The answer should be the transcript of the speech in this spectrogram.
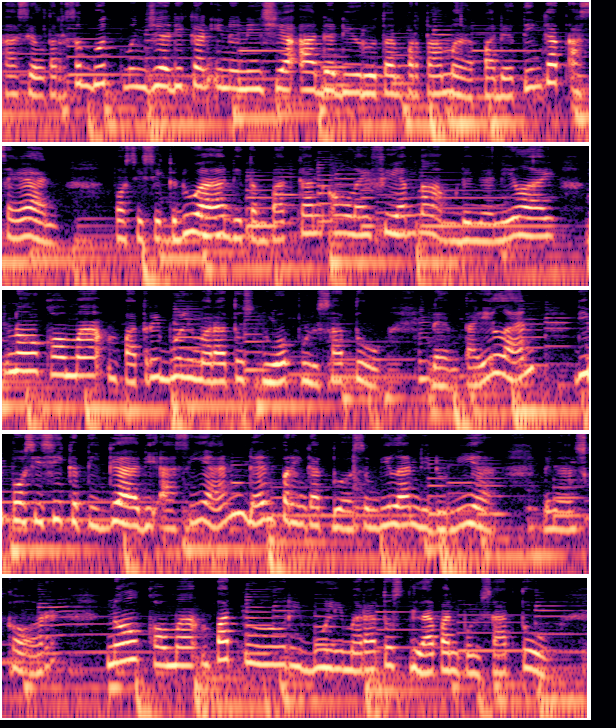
Hasil tersebut menjadikan Indonesia ada di urutan pertama pada tingkat ASEAN. Posisi kedua ditempatkan oleh Vietnam dengan nilai 0,4521 dan Thailand di posisi ketiga di ASEAN dan peringkat 29 di dunia dengan skor 0,40581.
